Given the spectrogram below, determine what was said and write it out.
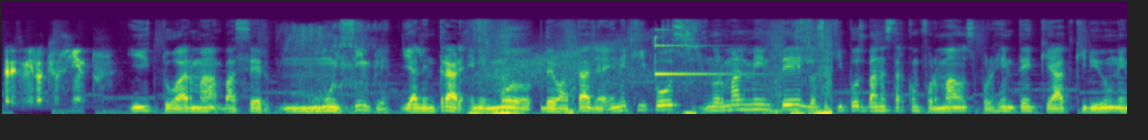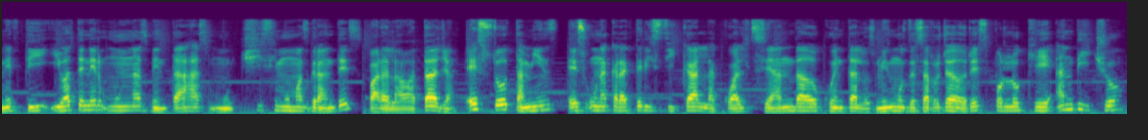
3800 y tu arma va a ser muy simple. Y al entrar en el modo de batalla en equipos normalmente los equipos van a estar conformados por gente que ha adquirido un NFT y va a tener unas ventajas muchísimo más grandes para la batalla. Esto también es una característica la cual se han dado cuenta los mismos desarrolladores por lo que han dicho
